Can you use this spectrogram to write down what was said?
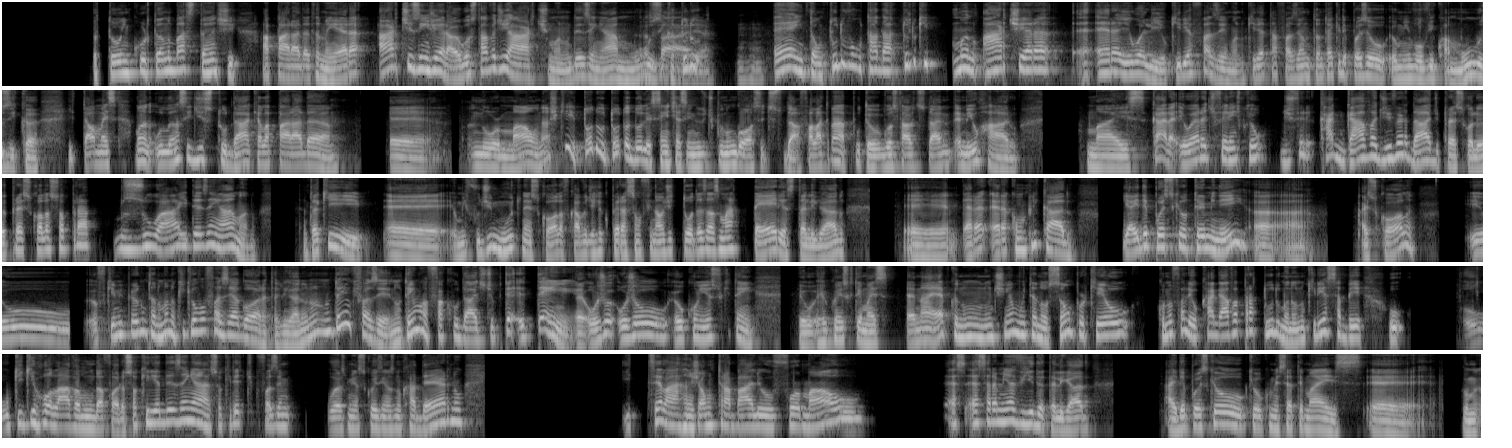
eu tô encurtando bastante a parada também. Era artes em geral. Eu gostava de arte, mano. Desenhar, música, tudo. Uhum. É, então, tudo voltado a. Tudo que. Mano, arte era, era eu ali. Eu queria fazer, mano. Queria estar tá fazendo. Tanto é que depois eu, eu me envolvi com a música e tal. Mas, mano, o lance de estudar aquela parada. É, normal, né? Acho que todo, todo adolescente, assim, tipo, não gosta de estudar. Falar, ah, puta, eu gostava de estudar é meio raro. Mas, cara, eu era diferente porque eu difer... cagava de verdade pra escola. Eu ia pra escola só pra zoar e desenhar, mano. Tanto é que é, eu me fudi muito na escola, ficava de recuperação final de todas as matérias, tá ligado? É, era, era complicado. E aí, depois que eu terminei a, a, escola, eu, eu fiquei me perguntando, mano, o que, que eu vou fazer agora, tá ligado? Eu não, não tenho o que fazer, não tem uma faculdade, tipo, tem, tem é, hoje, hoje eu, eu conheço que tem, eu reconheço que tem, mas é, na época eu não, não tinha muita noção, porque eu, como eu falei, eu cagava para tudo, mano. Eu não queria saber o, o, o que que rolava mundo afora. Eu só queria desenhar, só queria, tipo, fazer as minhas coisinhas no caderno. E, sei lá, arranjar um trabalho formal. Essa, essa era a minha vida, tá ligado? Aí depois que eu, que eu comecei a ter mais. É,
